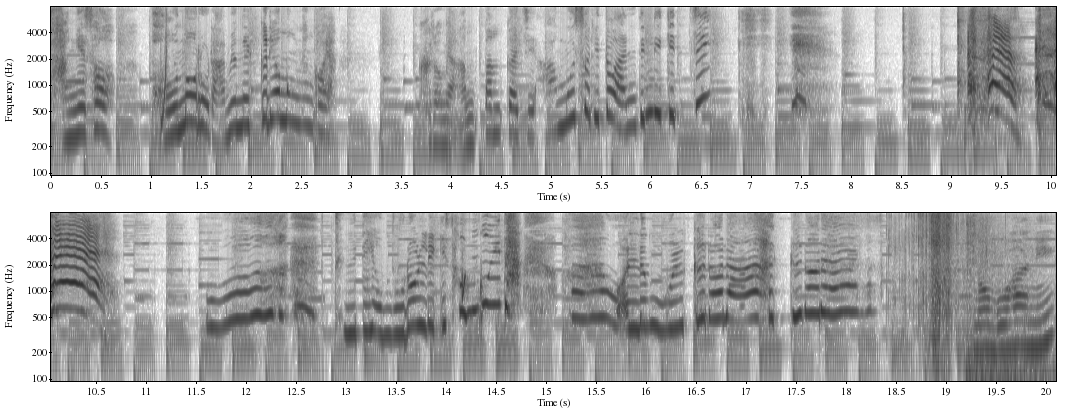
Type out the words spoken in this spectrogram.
방에서 번호로 라면을 끓여 먹는 거야. 그러면 안방까지 아무 소리도 안 들리겠지? 드디어 물 올리기 성공이다. 아, 얼른 물 끓어라, 끓어라. 너 뭐 하니?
